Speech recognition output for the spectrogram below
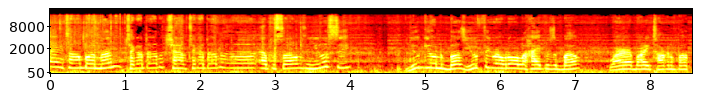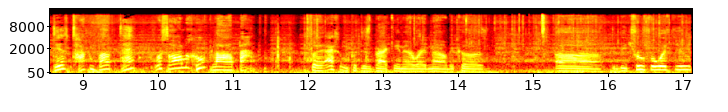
I ain't talking about nothing. Check out the other channel, check out the other uh, episodes, and you'll see. You'll get on the bus, you'll figure out what all the hype is about. Why everybody talking about this, talking about that. What's all the hoopla about? So actually, put this back in there right now because uh, to be truthful with you,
